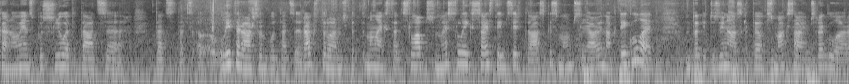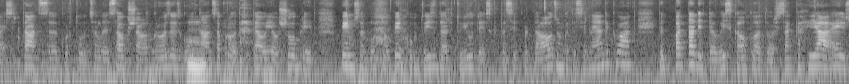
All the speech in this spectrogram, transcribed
ka nu, no vienas puses ļoti tāds. Uh, tāds, tāds uh, literārs, varbūt tāds raksturojums, bet man liekas, tādas labas un veselīgas saistības ir tās, kas mums ļauj naktī gulēt. Un tad, ja tu zinās, ka tev tas maksājums regulārais ir tāds, uh, kur tu celies augšā un grozies gultā mm. un saproti, ka tev jau šobrīd, pirms varbūt to pirkumu tu izdari, tu jūties, ka tas ir par daudz un ka tas ir neadekvāti, tad pat tad, ja tev viss kalkulators saka, jā, ej uz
